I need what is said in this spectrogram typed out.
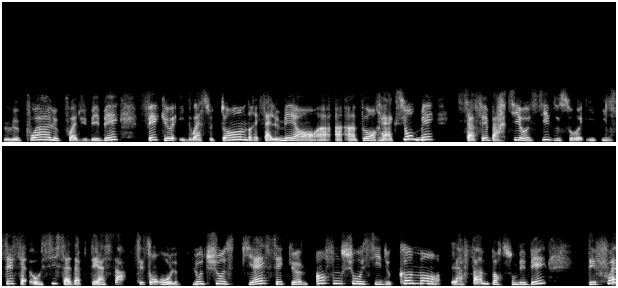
le poids, le poids du bébé fait qu'il doit se tendre, et ça le met en, un, un peu en réaction, mais ça fait partie aussi de son. Il, il sait sa- aussi s'adapter à ça. C'est son rôle. L'autre chose qui est, c'est que en fonction aussi de comment la femme porte son bébé, des fois,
